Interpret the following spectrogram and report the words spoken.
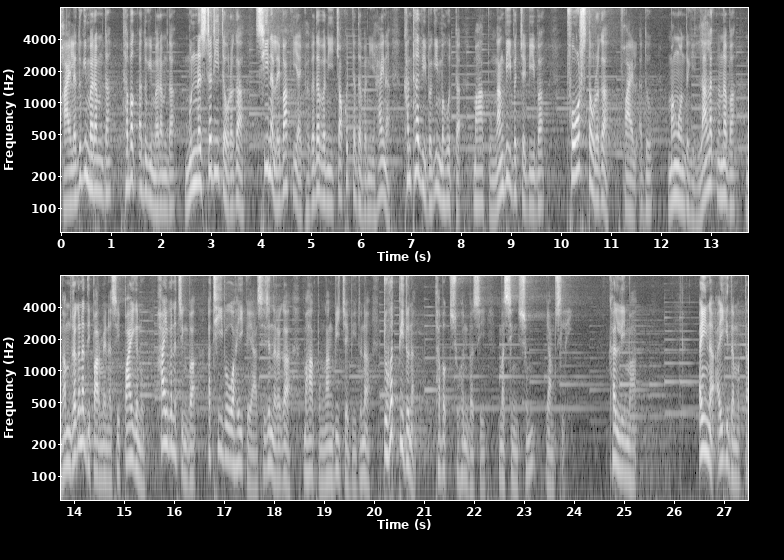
ꯐꯥꯏꯜ ꯑꯗꯨꯒꯤ ꯃꯔꯝꯗ ꯊꯕꯛ ꯑꯗꯨꯒꯤ ꯃꯔꯝꯗ ꯃꯨꯟꯅ ꯁ꯭ꯇꯗꯤ ꯇꯧꯔꯒ ꯁꯤꯅ ꯂꯩꯕꯥꯛꯀꯤ ꯌꯥꯏꯐꯒꯗꯕꯅꯤ ꯆꯥꯎꯈꯠꯀꯗꯕꯅꯤ ꯍꯥꯏꯅ ꯈꯟꯊꯕꯤꯕꯒꯤ ꯃꯍꯨꯠꯇ ꯃꯍꯥꯛꯄꯨ ꯉꯥꯡꯕꯤꯕ ꯆꯩꯕꯤꯕ ꯐꯣꯔꯁ ꯇꯧꯔꯒ ꯐꯥꯏꯜ ꯑꯗꯨ ꯃꯉꯣꯟꯗꯒꯤ ꯂꯥꯜꯂꯛꯅꯅꯕ ꯉꯝꯗ꯭ꯔꯒꯅ ꯗꯤꯄꯥꯔꯠꯃꯦꯟ ꯑꯁꯤ ꯄꯥꯏꯒꯅꯨ ꯍꯥꯏꯕꯅꯆꯤꯡꯕ ꯑꯊꯤꯕ ꯋꯥꯍꯩ ꯀꯌꯥ ꯁꯤꯖꯤꯟꯅꯔꯒ ꯃꯍꯥꯛꯄꯨ ꯉꯥꯡꯕꯤ ꯆꯩꯕꯤꯗꯨꯅ ꯇꯨꯍꯠꯄꯤꯗꯨꯅ ꯊꯕꯛ ꯁꯨꯍꯟꯕꯁꯤ ꯃꯁꯤꯡ ꯁꯨꯝ ꯌꯥꯝꯁꯤꯜꯂꯛꯏ ꯈꯜꯂꯤ ꯃꯍꯥꯛ ꯑꯩꯅ ꯑꯩꯒꯤꯗꯃꯛꯇ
